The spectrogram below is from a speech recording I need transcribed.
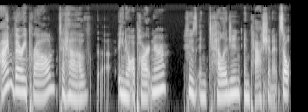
I'm very proud to have, uh, you know, a partner who's intelligent and passionate. So,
